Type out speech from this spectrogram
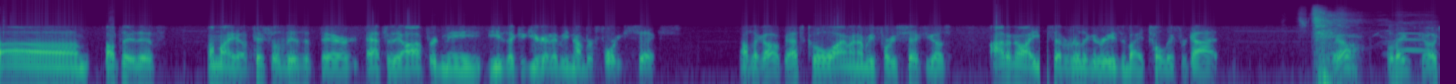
Um, I'll tell you this. On my official visit there, after they offered me, he's like, "You're going to be number 46." I was like, "Oh, that's cool. Why am I number 46?" He goes, "I don't know. I used to have a really good reason, but I totally forgot." Like, oh, well, thanks, coach.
